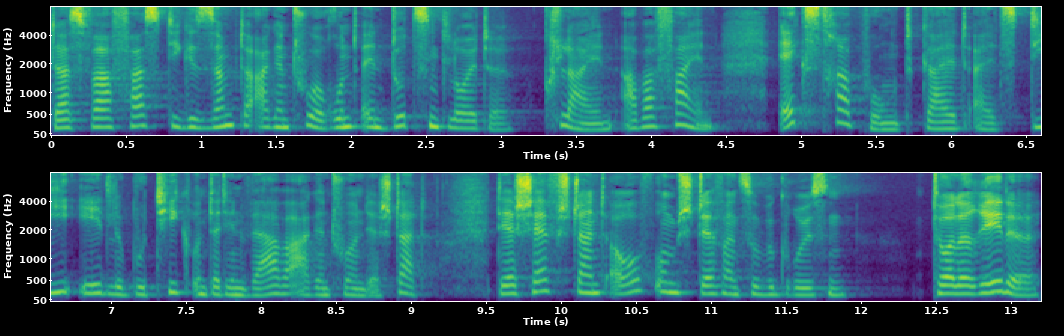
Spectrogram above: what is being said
Das war fast die gesamte Agentur, rund ein Dutzend Leute, klein, aber fein. Extrapunkt galt als die edle Boutique unter den Werbeagenturen der Stadt. Der Chef stand auf, um Stefan zu begrüßen. Tolle Rede,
